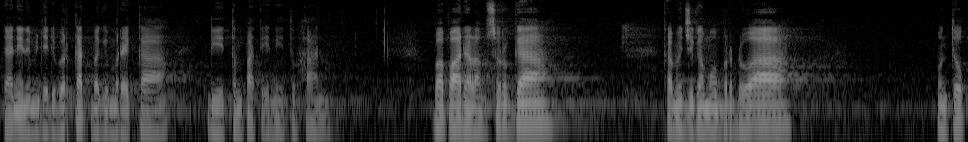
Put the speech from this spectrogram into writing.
dan ini menjadi berkat bagi mereka di tempat ini Tuhan. Bapa dalam surga, kami juga mau berdoa untuk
